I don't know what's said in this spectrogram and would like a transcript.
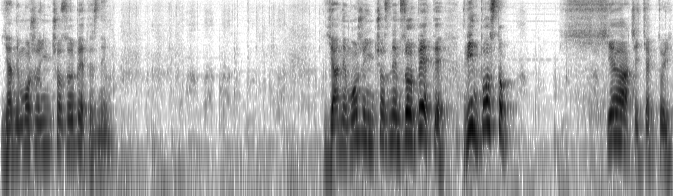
Я не можу нічого зробити з ним. Я не можу нічого з ним зробити. Він просто херачить, як той.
